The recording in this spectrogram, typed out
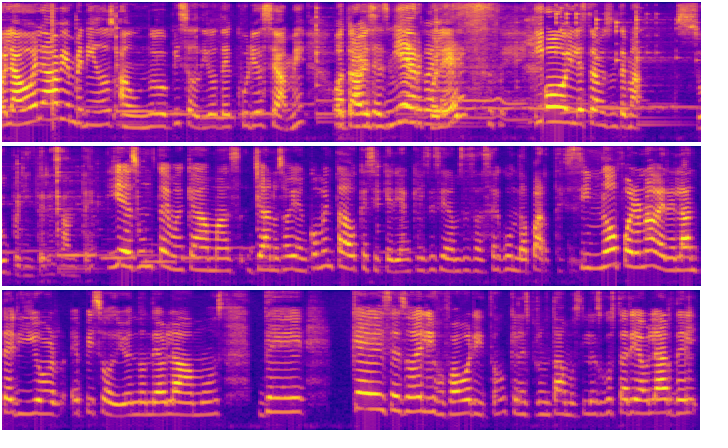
Hola, hola, bienvenidos a un nuevo episodio de Curioseame. Otra, vez es miércoles. Y hoy les traemos un tema súper interesante. Y es un tema que además ya nos habían comentado que si querían que les hiciéramos esa segunda parte. Si no fueron a ver el anterior episodio en donde hablábamos de qué es eso del hijo favorito, que les preguntamos, ¿les gustaría hablar del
